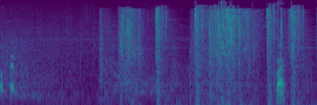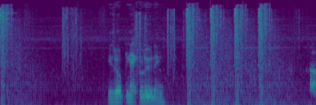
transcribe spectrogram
yes. Okay. Cracked. He's up. He's ballooning. Huh?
